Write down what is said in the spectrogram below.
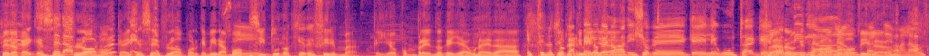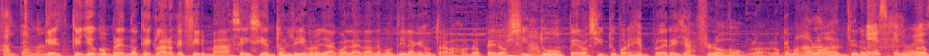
pero que hay que ser flojo, que hay que ser flojo, porque mira, Bob, Sí. si tú no quieres firmar, que yo comprendo que ya una edad... Este es nuestro que Carmelo que ya- nos ha dicho que, que le gusta, que Claro, Bob que estamos Dylan- hablando Le de Bob gusta el Dylan. tema, le gusta el tema. Que, que yo comprendo que claro que firmar 600 libros ya con la edad de Bob Dylan es un trabajo, ¿no? Pero si tú, pero si tú por ejemplo eres ya flojo, lo, lo que hemos hablado antes, ¿no? Es que lo que es,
